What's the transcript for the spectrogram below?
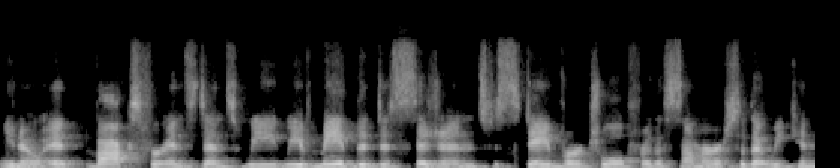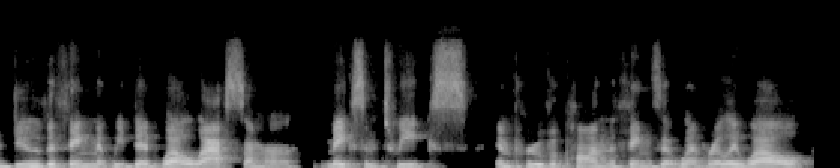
you know, at Vox, for instance, we we have made the decision to stay virtual for the summer so that we can do the thing that we did well last summer, make some tweaks, improve upon the things that went really well.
